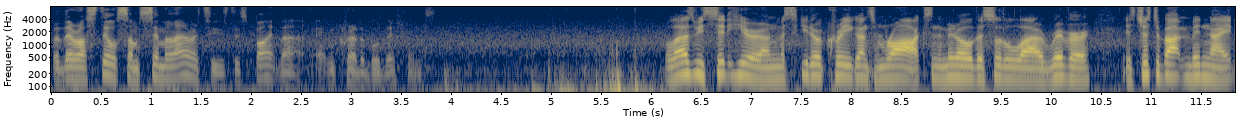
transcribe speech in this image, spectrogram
But there are still some similarities despite that incredible difference. Well, as we sit here on Mosquito Creek on some rocks in the middle of this little uh, river, it's just about midnight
